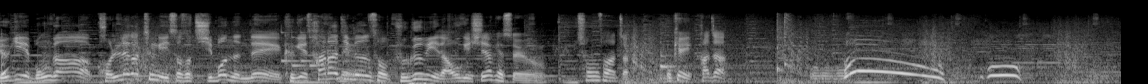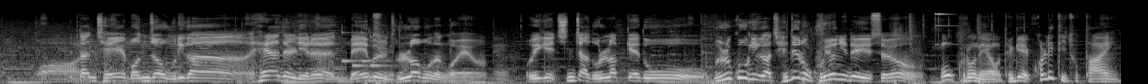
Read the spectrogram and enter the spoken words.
여기에 뭔가 걸레 같은 게 있어서 집었는데 그게 사라지면서 네. 부금이 나오기 시작했어요 청소하자 오케이 가자 와, 일단 제일 먼저 우리가 해야 될 일은 맵을. 둘러보는 거예요 네. 어, 이게 진짜 놀랍게도 물고기가 제대로 구현이 되어 있어요 어 그러네요. 되게 퀄리티 좋다잉.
